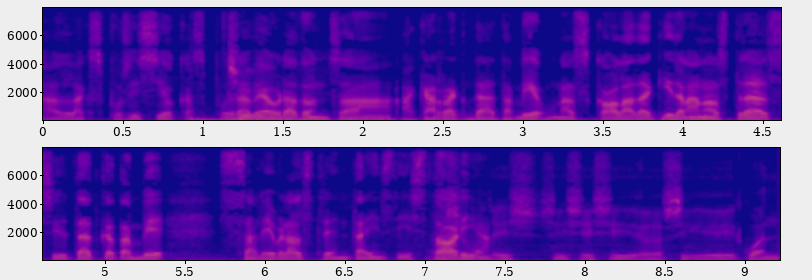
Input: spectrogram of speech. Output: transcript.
a l'exposició que es podrà sí. veure doncs, a, a càrrec de també una escola d'aquí de la mm-hmm. nostra ciutat que també celebra els 30 anys d'història. Sí, sí, sí. O sigui, quan,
